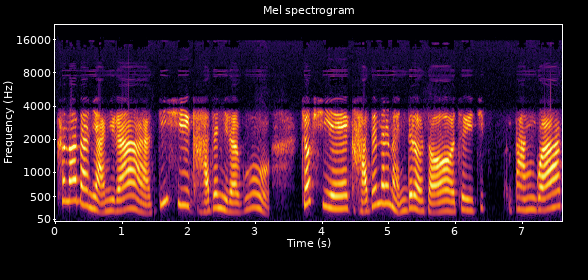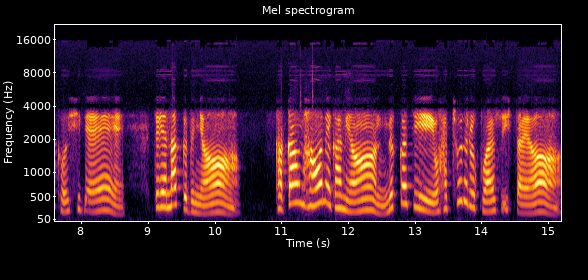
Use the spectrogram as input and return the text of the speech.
큰 화단이 아니라 DC 가든이라고 접시에 가든을 만들어서 저희 집 방과 거실에 들여놨거든요. 가까운 하원에 가면 몇 가지 화초들을 구할 수 있어요.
